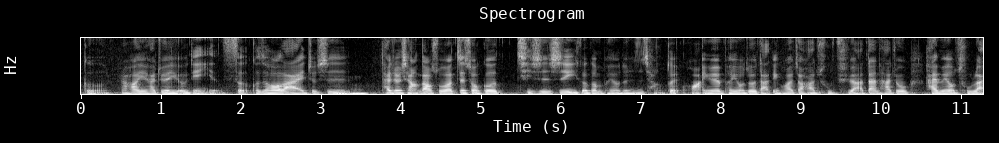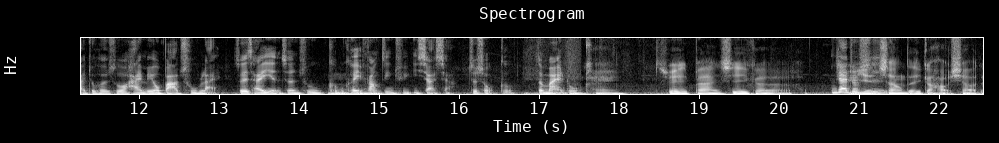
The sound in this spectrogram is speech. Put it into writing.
歌，然后因为他觉得有一点颜色，可是后来就是，他就想到说，这首歌其实是一个跟朋友的日常对话，因为朋友就打电话叫他出去啊，但他就还没有出来，就会说还没有拔出来，所以才衍生出可不可以放进去一下下这首歌的脉络。OK，所以本来是一个。应该就是语言上的一个好笑的，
